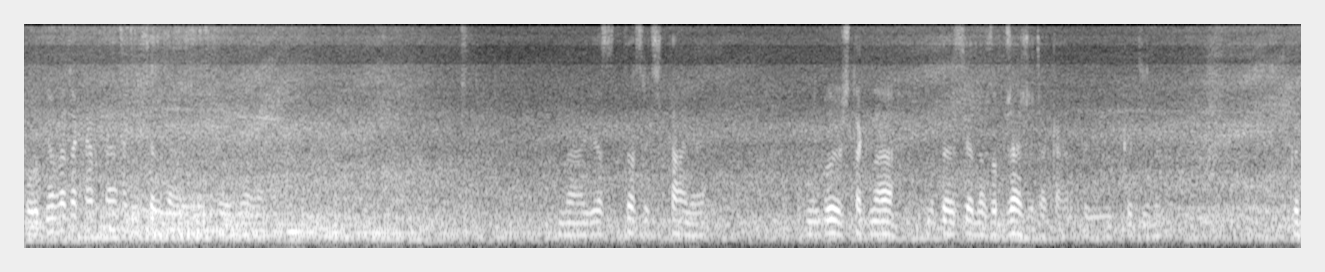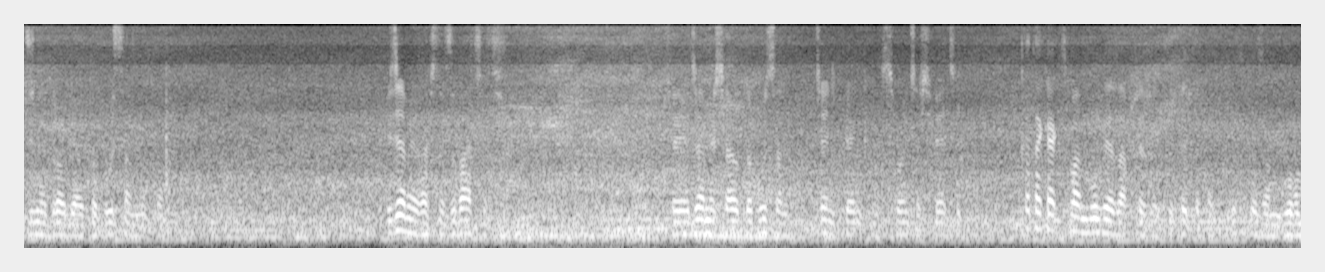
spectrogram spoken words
Południowa Dżakarta? Tak mi się wydaje, że jest południowa. No, jest dosyć tanie. Nie było już tak na... No to jest jedno z obrzeży Dżakarty. i Godziny, godziny drogi autobusem. No to idziemy właśnie zobaczyć. Przejedziemy się autobusem. Dzień piękny, słońce świeci. Tylko tak jak Wam mówię zawsze, że tutaj to tak wszystko za mgłą.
